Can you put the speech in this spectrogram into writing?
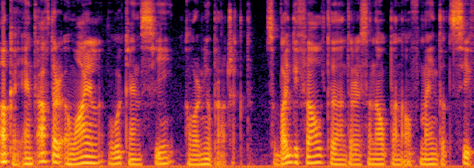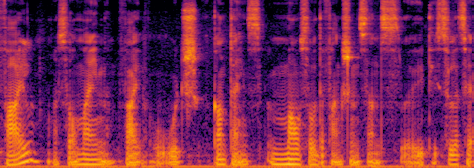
Okay, and after a while we can see our new project. So by default uh, there is an open of main.c file, so main file which contains most of the functions and it is let's say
